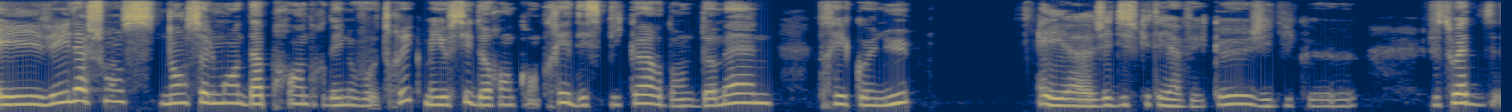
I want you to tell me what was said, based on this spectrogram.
Et j'ai eu la chance non seulement d'apprendre des nouveaux trucs, mais aussi de rencontrer des speakers dans le domaine très connus. Et euh, j'ai discuté avec eux, j'ai dit que je souhaite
